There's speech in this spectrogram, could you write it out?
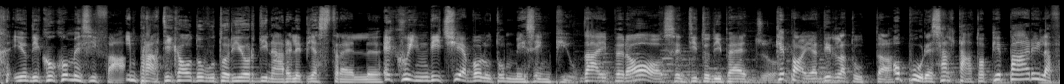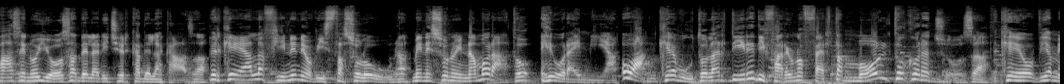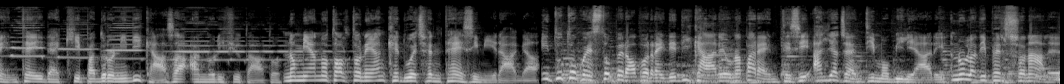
Io dico come si fa? In pratica ho dovuto riordinare le piastrelle. E quindi ci è voluto un mese in più. Dai, però ho sentito di peggio. Che poi, a dirla tutta, ho pure saltato a pie pari la fase noiosa della ricerca della casa. Perché alla fine ne ho vista solo una. Me ne sono innamorato e ora è mia. Ho anche avuto l'ardire di fare un'offerta molto coraggiosa. Che ovviamente i vecchi padroni di casa hanno rifiutato. Non mi hanno tolto neanche due centesimi, raga. In tutto questo, però, vorrei dedicare una parentesi agli agenti immobiliari. Nulla di personale,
